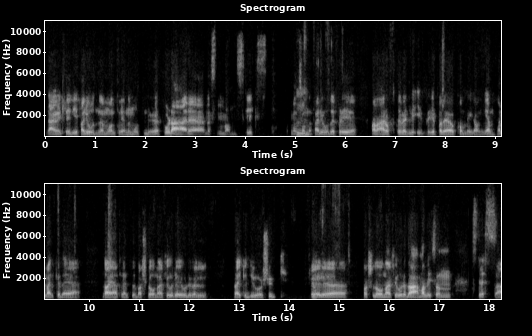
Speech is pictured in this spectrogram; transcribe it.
Det er jo egentlig de periodene man trener mot løp hvor det er nesten vanskeligst med mm. sånne perioder. Fordi man er ofte veldig ivrig på det å komme i gang igjen. Jeg merker det da jeg trente Barcelona i fjor. Gjorde vel, ble ikke du òg sjuk før uh, Barcelona i fjor? og Da er man litt sånn stressa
